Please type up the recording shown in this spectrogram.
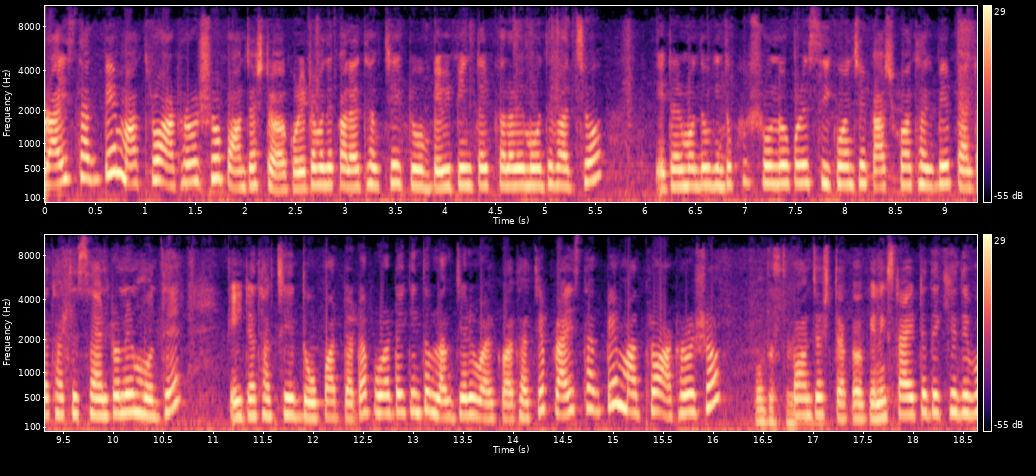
প্রাইস থাকবে মাত্র আঠারোশো পঞ্চাশ টাকা করে। এটার মধ্যে কালার থাকছে একটু বেবি পিঙ্ক টাইপ কালারের মধ্যে পাচ্ছ। এটার মধ্যেও কিন্তু খুব সুন্দর করে সিকোয়েন্সের কাজ করা থাকবে। প্যান্টটা থাকছে স্যান্টনের মধ্যে এইটা থাকছে দোপাট্টাটা। পুরোটাই কিন্তু লাক্সারি ওয়ার্ক করা থাকছে। প্রাইস থাকবে মাত্র আঠারোশো পঞ্চাশ টাকা। ওকে নেক্সট আইটা দেখিয়ে দিব।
